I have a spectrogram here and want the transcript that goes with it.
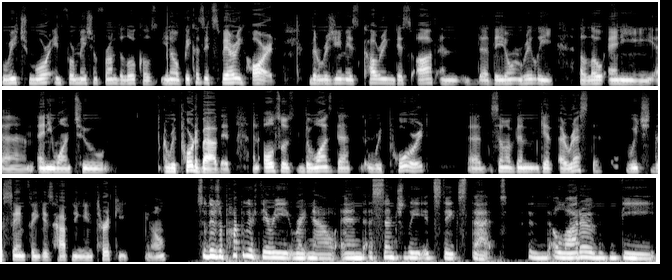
reach more information from the locals, you know, because it's very hard. The regime is covering this up and they don't really allow any um, anyone to report about it. And also the ones that report, uh, some of them get arrested, which the same thing is happening in Turkey, you know. So there's a popular theory right now, and essentially it states that a lot of the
